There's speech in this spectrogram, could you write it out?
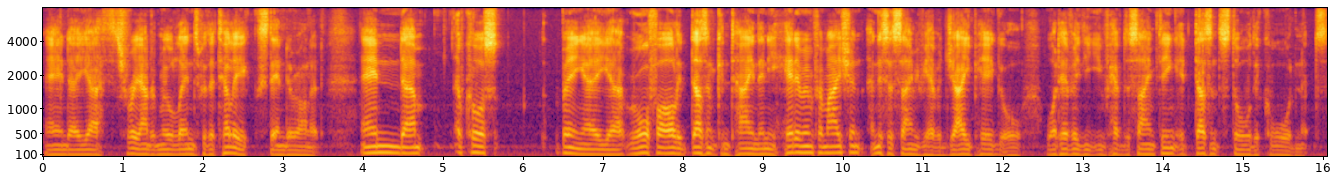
and a uh, 300mm lens with a tele extender on it and um, of course being a uh, raw file it doesn't contain any header information and this is the same if you have a JPEG or whatever you have the same thing it doesn't store the coordinates.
